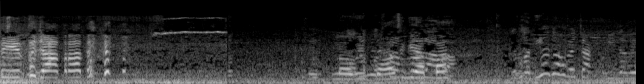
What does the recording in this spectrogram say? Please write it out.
ਤੀਰਥ ਯਾਤਰਾ ਤੇ ਲੋ ਵੀ ਪਹੁੰਚ ਗਏ ਆਪਾਂ। ਵਧੀਆ ਜੋ ਹੋਵੇ ਚੱਕ ਵੀ ਲਵੇ।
